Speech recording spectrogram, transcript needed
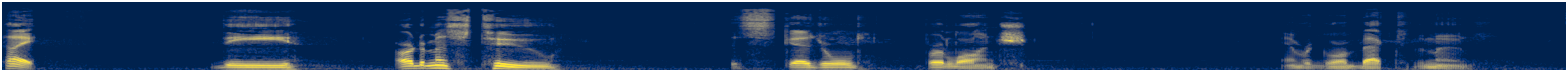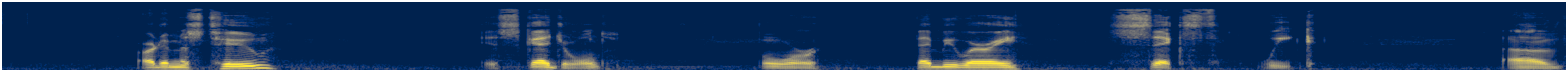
Hi. The Artemis 2 is scheduled for launch, and we're going back to the moon. Artemis 2 is scheduled for February 6th week of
